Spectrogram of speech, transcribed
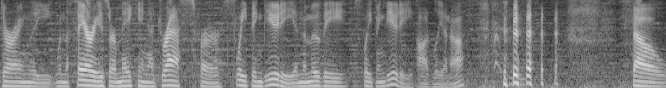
during the when the fairies are making a dress for Sleeping Beauty in the movie Sleeping Beauty, oddly enough. so,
